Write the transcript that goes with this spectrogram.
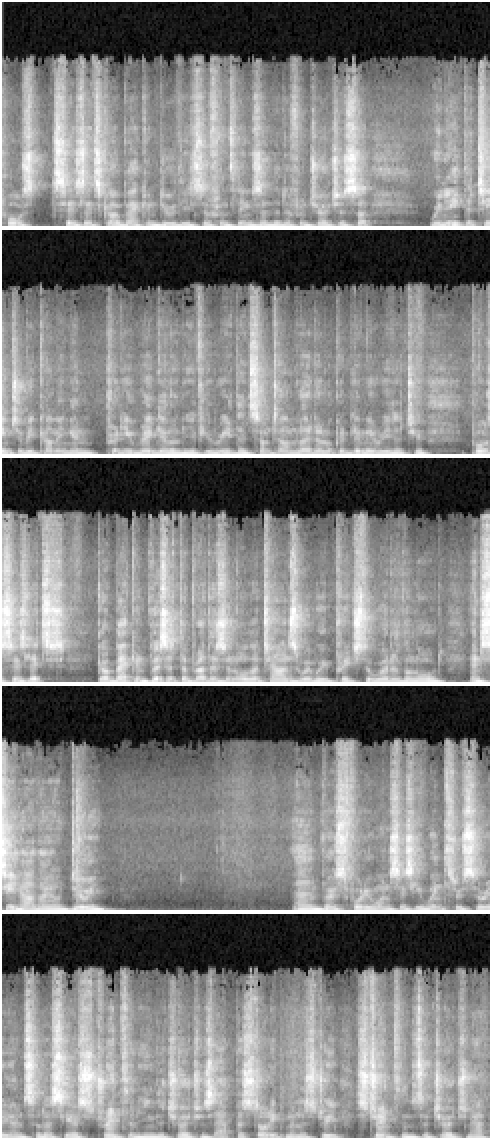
Paul says, let's go back and do these different things in the different churches. So we need the team to be coming in pretty regularly. If you read that sometime later, look at, let me read it to you. Paul says, let's go back and visit the brothers in all the towns where we preach the word of the Lord and see how they are doing. And verse 41 says, He went through Syria and Cilicia, strengthening the churches. Apostolic ministry strengthens the church. Now,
